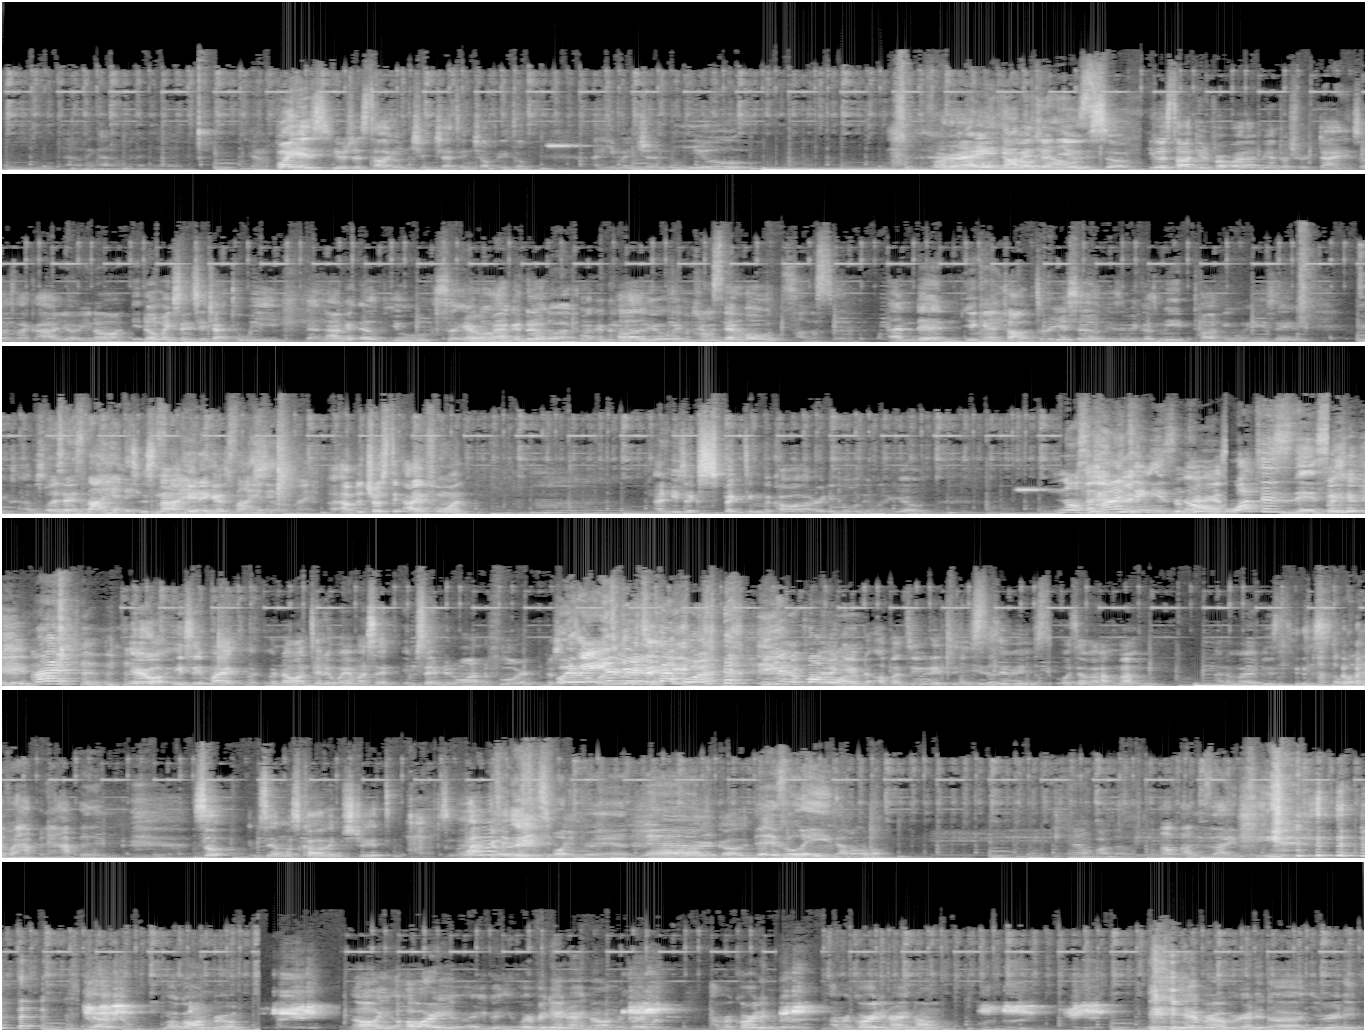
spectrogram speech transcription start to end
I don't think I don't really know them. Point is, he was just talking, chit chatting, chopping it up, and he mentioned you. Right? He mentioned you. So he was talking for a while, and me and Josh were dying. So I was like, ah, yo, you know? It don't make sense to chat to we. That now gonna help you. So here what I gonna do. I'm gonna call you when you Sam. deb out, Understood. and then you can talk to yourself. You see, because me talking what he's saying makes Well, absolutely. it's, it's not hitting. It's not hitting as It's not much, hitting. so. Right. I have the trusty iPhone. Mm. And he's expecting the call. I already told him, like, yo. No, so my thing is no. What is this? What do you mean? Man. Here what? You see, my, when no one tell you what him I say, him say him didn't want the floor. Just Oh, is the it? You give him the platform. You give him the Yeah, I give him the opportunity. You see me? Understood. Whatever happen, happen. None of my business. Not the whatever happened happened. So, him say I must call him straight. So Why am I saying this is funny, man? So I Yeah. call him. It is late. I don't know. Yeah, I'm bother. I'm anxiety. Yo, yo, yo. What going, bro? Are you ready? No, how are you? Are you good? We're videoing right now. I'm recording. I'm recording, bro. I'm recording right now. What's the, you ready? yeah, bro. We're ready, dog. You ready?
